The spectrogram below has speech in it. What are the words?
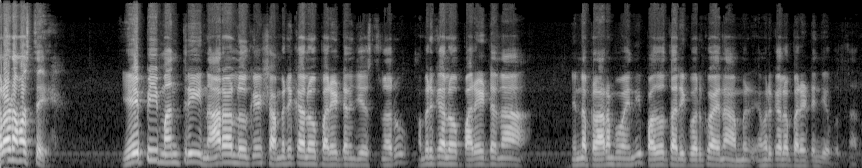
హలో నమస్తే. ఏపీ మంత్రి నారా లోకేష్ అమెరికాలో పర్యటన చేస్తున్నారు. అమెరికాలో పర్యటన నిన్న ప్రారంభమైంది. పదో తారీఖు వరకు ఆయన అమెరికాలో పర్యటన చేయబోతున్నారు.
